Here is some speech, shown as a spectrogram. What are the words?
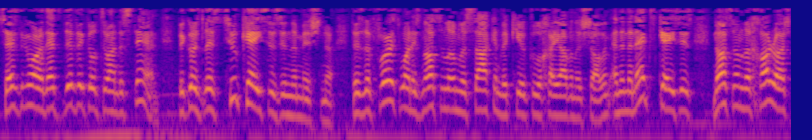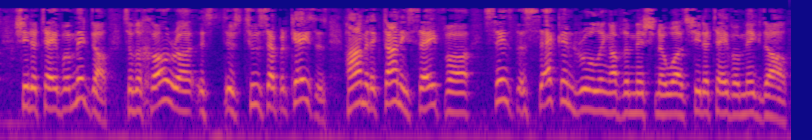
Says the Gemara, that's difficult to understand because there's two cases in the Mishnah. There's the first one is Nasan Lum Lasakin V'Kil Kulu Chayav and L'Shalom, and then the next case is Nasan L'Charash Shida Teva Migdal. So the Chora, there's two separate cases. Hamid Iktani Sefer, since the second ruling of the Mishnah was Shida Teva Migdal,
